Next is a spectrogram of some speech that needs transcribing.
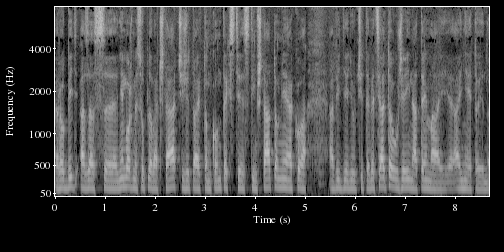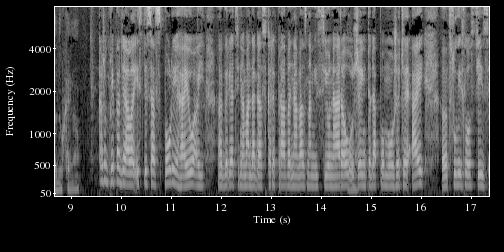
robiť a zase nemôžeme suplovať štát, čiže to aj v tom kontexte s tým štátom nejako a, a vidieť určité veci. Ale to už je iná téma, aj, aj nie je to jednoduché. No. Každom prípade ale iste sa spoliehajú aj veriaci na Madagaskare práve na vás, na misionárov, no. že im teda pomôžete aj v súvislosti s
